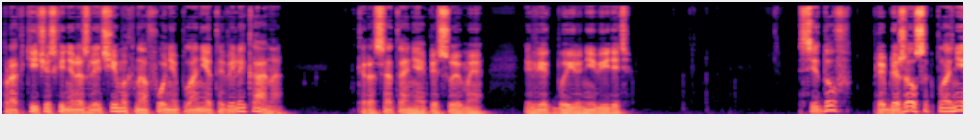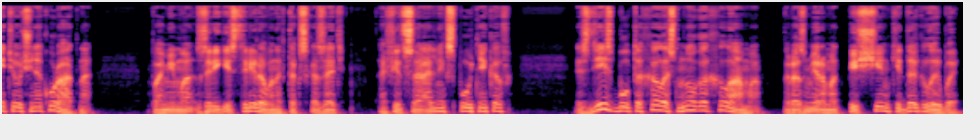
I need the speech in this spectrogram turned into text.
практически неразличимых на фоне планеты-великана. Красота неописуемая, век бы ее не видеть. Седов приближался к планете очень аккуратно. Помимо зарегистрированных, так сказать, официальных спутников, здесь бултыхалось много хлама, размером от песчинки до глыбы,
